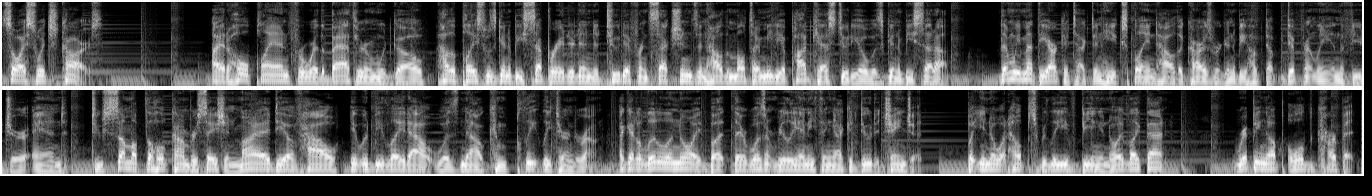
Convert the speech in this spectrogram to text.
So I switched cars. I had a whole plan for where the bathroom would go, how the place was going to be separated into two different sections, and how the multimedia podcast studio was going to be set up. Then we met the architect, and he explained how the cars were going to be hooked up differently in the future. And to sum up the whole conversation, my idea of how it would be laid out was now completely turned around. I got a little annoyed, but there wasn't really anything I could do to change it. But you know what helps relieve being annoyed like that? Ripping up old carpet.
